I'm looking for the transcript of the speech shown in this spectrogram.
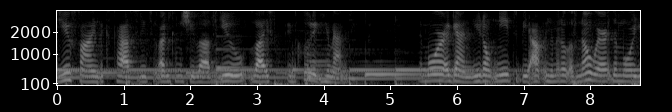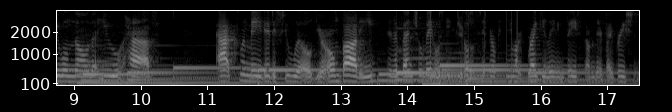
you find the capacity to unconsciously love you, life, including humanity. The more, again, you don't need to be out in the middle of nowhere, the more you will know that you have acclimated, if you will, your own body in a ventral vagal state. Regulating based on their vibration.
